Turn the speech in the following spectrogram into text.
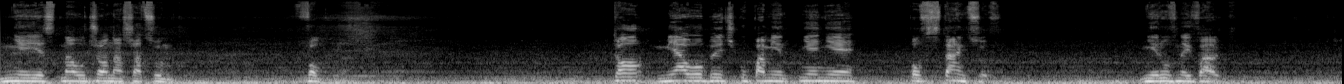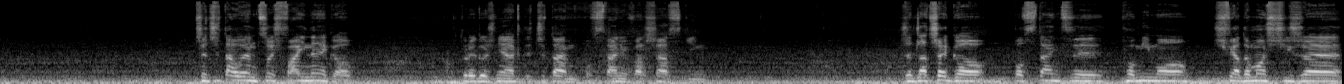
nie jest nauczona szacunku? W ogóle. To miało być upamiętnienie powstańców nierównej walki. Przeczytałem coś fajnego któregoś dnia, gdy czytałem o powstaniu warszawskim, że dlaczego powstańcy, pomimo świadomości, że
